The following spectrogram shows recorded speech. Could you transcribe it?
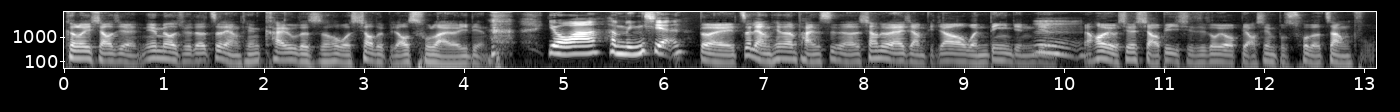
克洛伊小姐，你有没有觉得这两天开录的时候，我笑的比较出来了一点？有啊，很明显。对，这两天的盘势呢，相对来讲比较稳定一点点。嗯。然后有些小币其实都有表现不错的涨幅。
